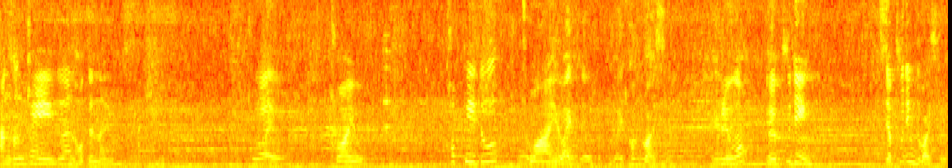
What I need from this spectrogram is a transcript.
당근 케이크는 어땠나요? 좋아요 좋아요. 커피도 좋아요. 맛있어요 커피 맛있어요 커피 맛있어요. 그리고 여기 푸딩. 진짜 진짜 푸딩도 맛있어요.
